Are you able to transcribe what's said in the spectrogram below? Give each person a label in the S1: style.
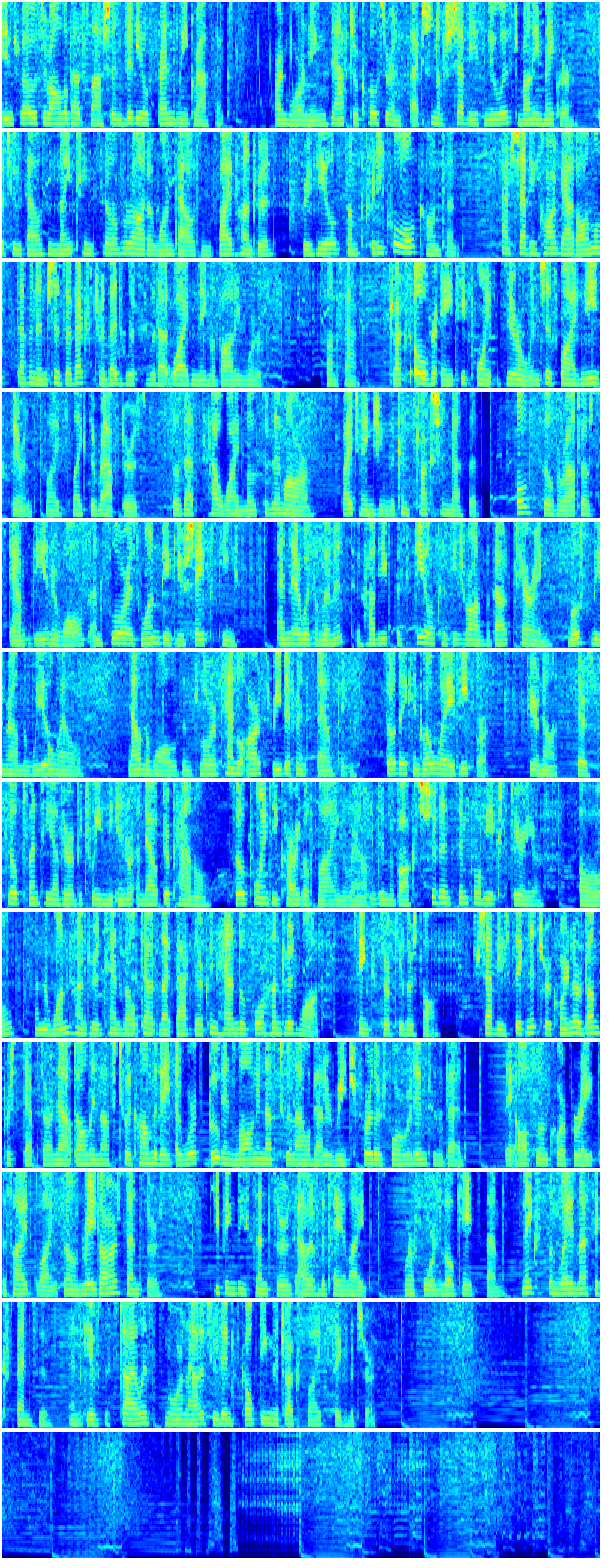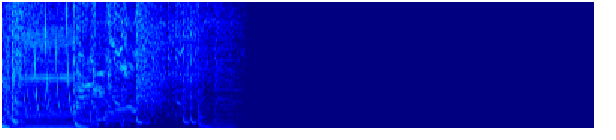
S1: Intros are all about flash and video friendly graphics. Our mornings after closer inspection of Chevy's newest moneymaker, the 2019 Silverado 1500, revealed some pretty cool content. Had Chevy hog out almost 7 inches of extra bed width without widening the bodywork. Fun fact, trucks over 80.0 inches wide need clearance lights like the Raptors, so that's how wide most of them are. By changing the construction method, old Silverados stamped the inner walls and floor as one big U-shaped piece. And there was a limit to how deep the steel could be drawn without tearing, mostly around the wheel wells. Now the walls and floor panel are three different stampings, so they can go way deeper. Fear not, there's still plenty of air between the inner and outer panel, so pointy cargo flying around in the box shouldn't dimple the exterior. Oh, and the 110 volt outlet back there can handle 400 watts, think circular saw. Chevy's signature corner bumper steps are now tall enough to accommodate a work boot and long enough to allow a better reach further forward into the bed. They also incorporate the side blind zone radar sensors. Keeping these sensors out of the taillights, where Ford locates them, makes them way less expensive, and gives the stylists more latitude in sculpting the truck's light signature.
